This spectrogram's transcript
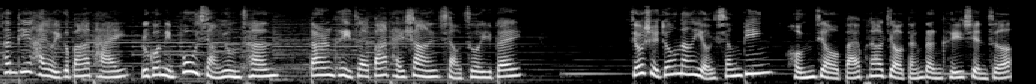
餐厅还有一个吧台，如果你不想用餐，当然可以在吧台上小坐一杯。酒水中呢有香槟、红酒、白葡萄酒等等可以选择，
